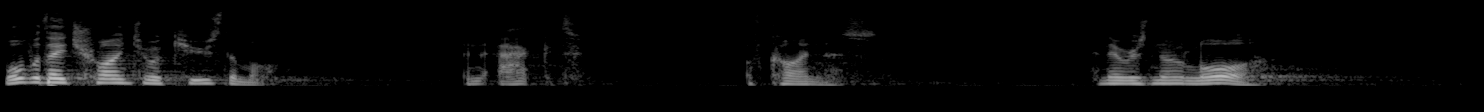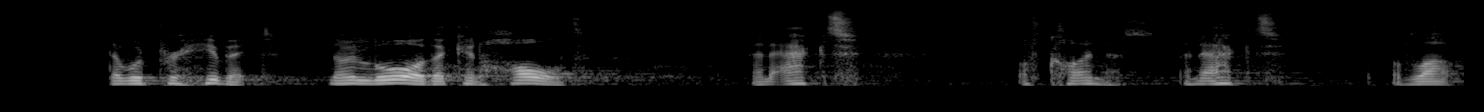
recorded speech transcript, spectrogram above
What were they trying to accuse them of? An act of kindness. And there is no law that would prohibit, no law that can hold an act of kindness, an act of love.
